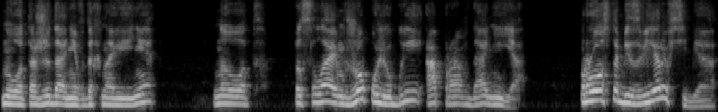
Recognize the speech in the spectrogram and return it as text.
ну вот, ожидания вдохновения, ну вот, посылаем в жопу любые оправдания. Просто без веры в себя.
